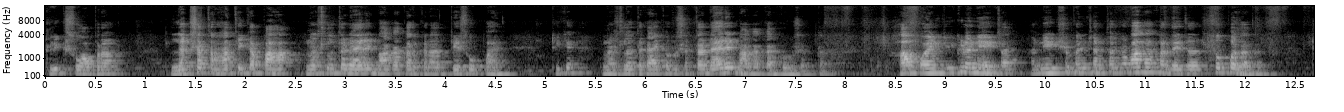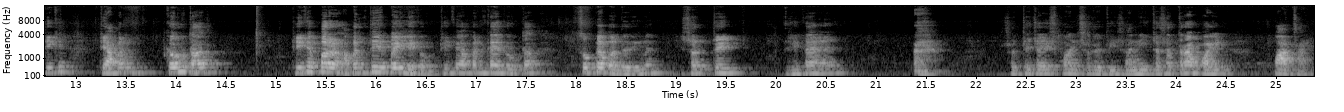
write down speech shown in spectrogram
ट्रिक्स वापरा. लक्षात राहते का? पहा नसलं तर डायरेक्ट भागाकार करा. ते सोपं आहे. ठीक आहे? नसलं तर काय करू शकता? डायरेक्ट भागाकार करू शकता. हा पॉईंट इकडं न्यायचा आणि एकशे पंच्याहत्तरला भागाकार द्यायचा. सोपं जातं. ठीक आहे? ते आपण करूतात ठीक आहे? पर आपण ते पहिले करू. ठीक आहे? आपण काय करूतात सोप्या पद्धतीनं. सत्ते हे काय आहे? सत्तेचाळीस पॉईंट सदतीस आणि इथं सतरा पॉईंट पाच आहे.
